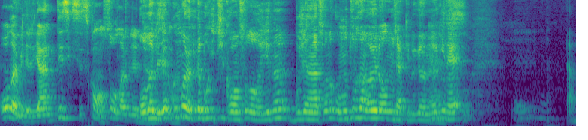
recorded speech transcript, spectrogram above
Olabilir yani disksiz konsol olabilir. Olabilir. ama. Umarım da bu iki konsol olayını bu jenerasyonda unuturuz ama öyle olmayacak gibi görünüyor. Evet. Yine e, ya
